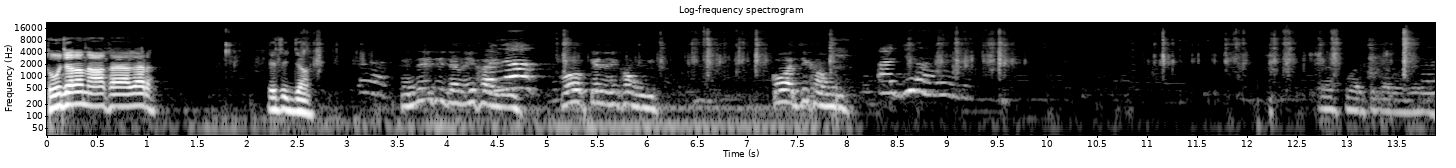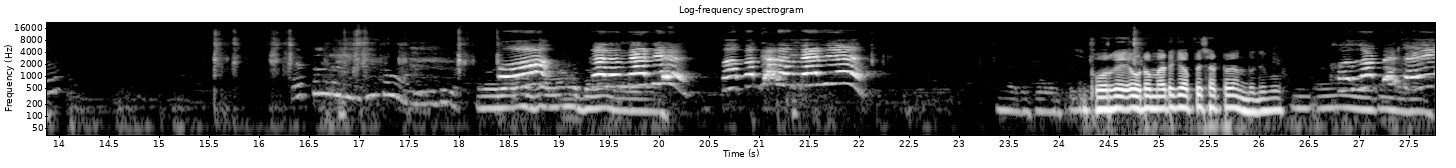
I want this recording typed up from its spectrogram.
ਤੂੰ ਜਰਾ ਨਾ ਖਾਇਆ ਕਰ। ਇਹ ਚੀਜ਼ਾਂ। ਕਹਿੰਦੇ ਇਹ ਚੀਜ਼ਾਂ ਨਹੀਂ ਖਾਈਆਂ ਕੋ ਕੇ ਨਹੀਂ ਖਾਊਂਗੀ। ਕੋ ਅੱਜ ਹੀ ਖਾਊਂਗੀ। ਅੱਜ ਹੀ ਖਾਵਾਂਗੇ ਇਸ ਵਾਰ ਕੀ ਕਰਾਂਗੇ ਪਾਪਾ ਕਰੰਦਾ ਜੀ ਫੋਰ ਕੇ ਆਟੋਮੈਟਿਕ ਆਪੇ ਸੈੱਟ ਹੋ ਜਾਂਦਾ ਜੀ ਉਹ ਖੋਲਾ ਤਾਂ ਸਹੀ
